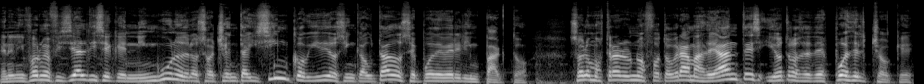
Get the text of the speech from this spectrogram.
En el informe oficial dice que en ninguno de los 85 videos incautados se puede ver el impacto. Solo mostraron unos fotogramas de antes y otros de después del choque.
